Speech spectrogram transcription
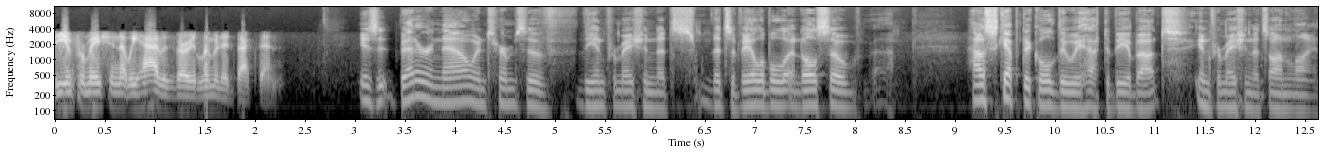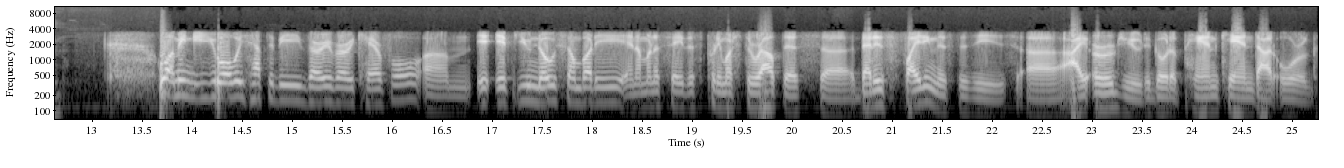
the information that we had was very limited back then. Is it better now in terms of the information that's that's available, and also uh, how skeptical do we have to be about information that's online? Well, I mean, you always have to be very, very careful. Um, if you know somebody, and I'm going to say this pretty much throughout this, uh, that is fighting this disease, uh, I urge you to go to pancan.org,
